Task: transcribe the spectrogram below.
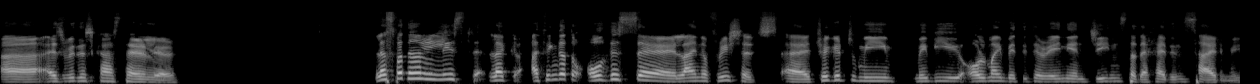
uh, as we discussed earlier. Last but not least, like I think that all this uh, line of research uh, triggered to me maybe all my Mediterranean genes that I had inside me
